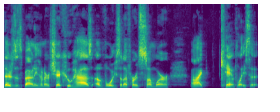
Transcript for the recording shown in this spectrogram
there's this bounty hunter chick who has a voice that I've heard somewhere. I can't place it.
